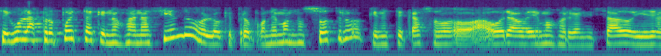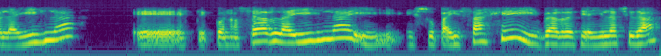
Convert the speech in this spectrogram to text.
según las propuestas que nos van haciendo o lo que proponemos nosotros, que en este caso ahora hemos organizado ir a la isla, eh, este, conocer la isla y, su paisaje y ver desde ahí la ciudad,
